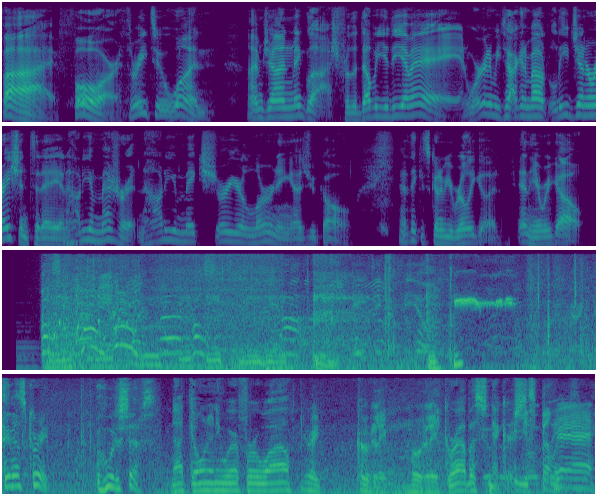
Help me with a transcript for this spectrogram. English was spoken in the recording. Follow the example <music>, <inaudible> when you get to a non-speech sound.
Five, four, three, two, one. I'm John Miglautsch for the WDMA, and we're going to be talking about lead generation today and how do you measure it and how do you make sure you're learning as you go. And I think it's going to be really good. And here we go. Hey, that's great. But who are the chefs? Not going anywhere for a while? Great googly moogly. Grab a Snickers. You spell it. Yeah.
